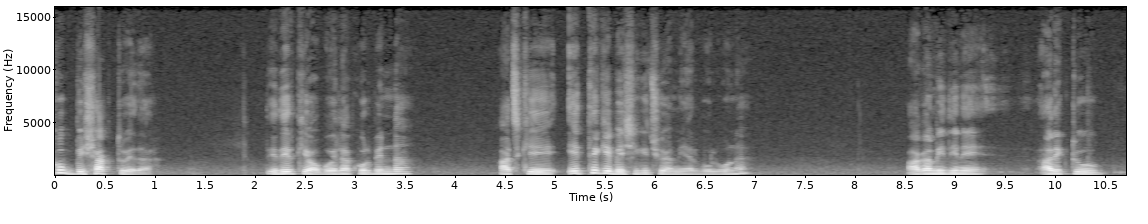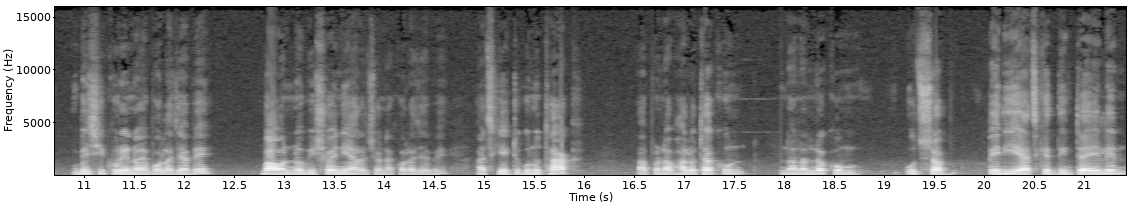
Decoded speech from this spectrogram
খুব বিষাক্ত এরা। এদেরকে অবহেলা করবেন না। আজকে এর থেকে বেশি কিছু আমি আর বলব না। আগামী দিনে আরেকটু বেশি করে নয় বলা যাবে বা অন্য বিষয় নিয়ে আলোচনা করা যাবে। আজকে এটুকুনো থাক। আপনারা ভালো থাকুন। নানান রকম উৎসব পেরিয়ে আজকের দিনটা এলেন।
